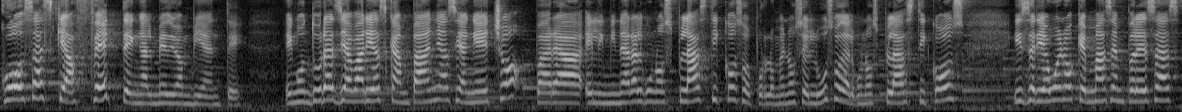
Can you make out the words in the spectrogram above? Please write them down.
cosas que afecten al medio ambiente. En Honduras ya varias campañas se han hecho para eliminar algunos plásticos o por lo menos el uso de algunos plásticos y sería bueno que más empresas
